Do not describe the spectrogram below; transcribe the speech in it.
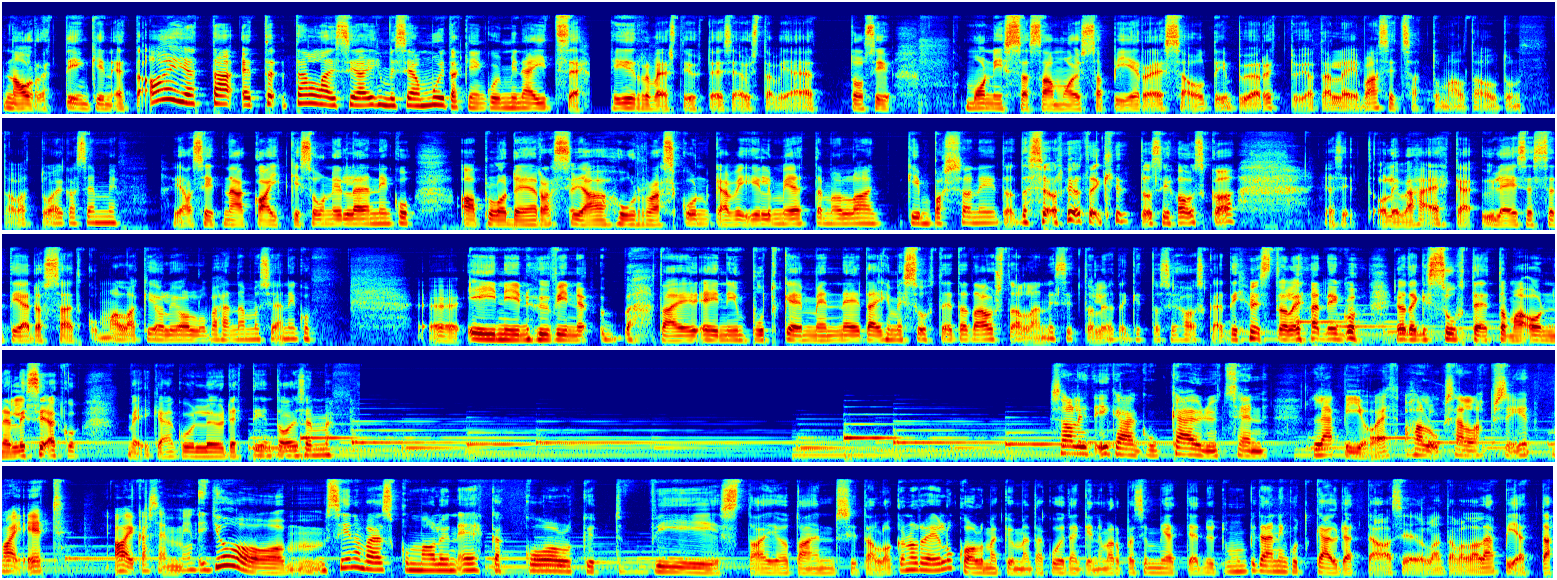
naurettiinkin, että ai, että, että tällaisia ihmisiä on muitakin kuin minä itse. Hirveästi yhteisiä ystäviä ja tosi monissa samoissa piireissä oltiin pyöritty ja tälle ei vaan sitten sattumalta oltu tavattu aikaisemmin. Ja sitten nämä kaikki suunnilleen niin aplodeeras ja hurras, kun kävi ilmi, että me ollaan kimpassa, niin tota, se oli jotenkin tosi hauskaa. Ja sitten oli vähän ehkä yleisessä tiedossa, että kummallakin oli ollut vähän tämmöisiä niin ei niin hyvin tai ei niin putkeen menneitä ihmissuhteita taustalla, niin sitten oli jotenkin tosi hauskaa, että ihmiset oli ihan niin kuin jotenkin suhteettoman onnellisia, kun me ikään kuin löydettiin toisemme. Sä olit ikään kuin käynyt sen läpi jo, että haluatko lapsia vai et aikaisemmin? Joo, siinä vaiheessa kun mä olin ehkä 30 25 tai jotain sitä luokkaa, no reilu 30 kuitenkin, niin mä rupesin miettimään, että nyt mun pitää niin kuin käydä tämä asia jollain tavalla läpi, että,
